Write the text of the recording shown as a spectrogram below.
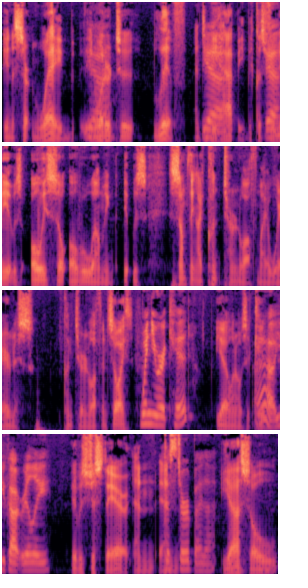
in a certain way in Yeah. order to live and to be happy because for Yeah. me it was always so overwhelming it was something i couldn't turn off my awareness couldn't turn off. And so i When you were a kid? yeah when i was a kid. Oh, you got really it was just there and, and disturbed by that. yeah so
